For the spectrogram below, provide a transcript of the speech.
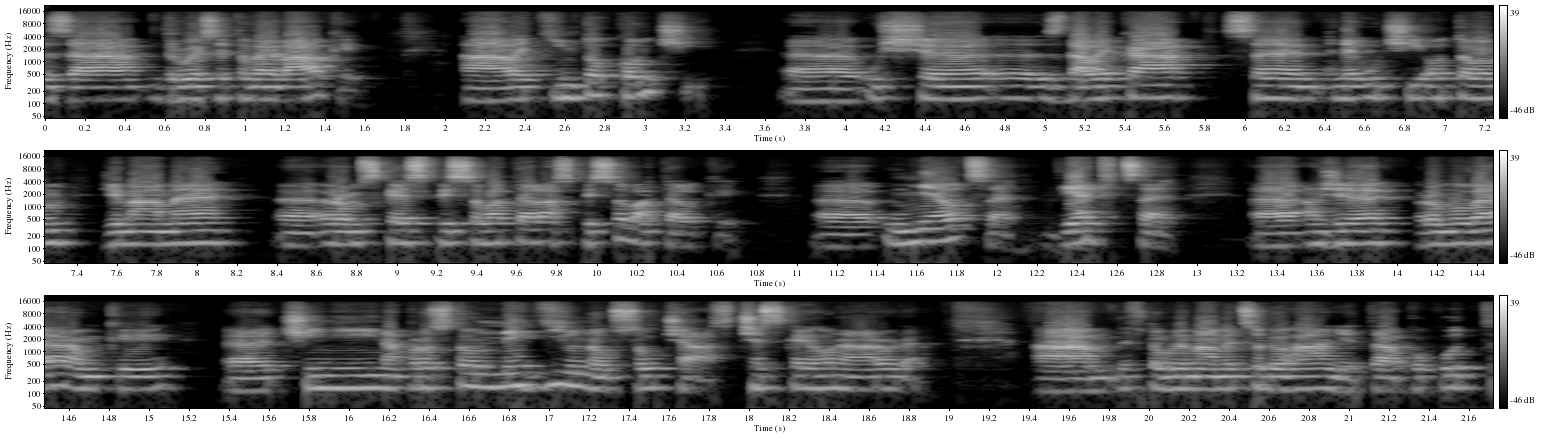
za druhé světové války. Ale tím to končí. Už zdaleka se neučí o tom, že máme romské spisovatele a spisovatelky, Eh, umělce, vědce eh, a že Romové a Romky eh, činí naprosto nedílnou součást českého národa. A v tomhle máme co dohánět. A pokud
